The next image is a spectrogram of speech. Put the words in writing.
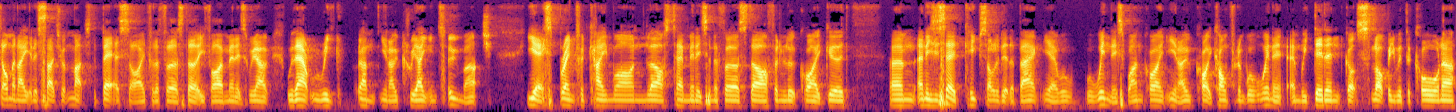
dominated as such a much the better side for the first 35 minutes without without re, um, you know creating too much. Yes, Brentford came on last 10 minutes in the first half and looked quite good. Um, and as you said, keep solid at the back. Yeah, we'll we'll win this one. Quite you know quite confident we'll win it. And we didn't. Got sloppy with the corner.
